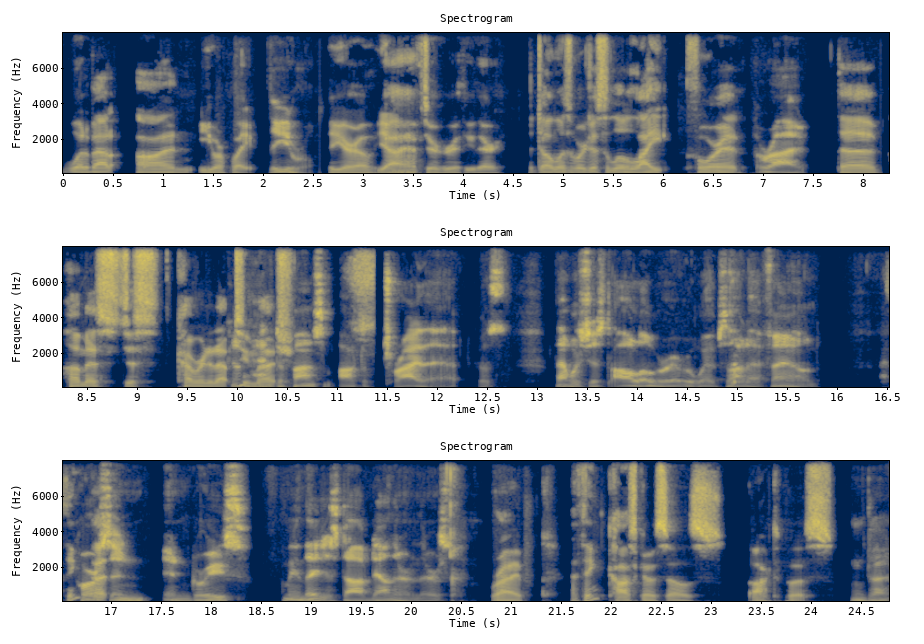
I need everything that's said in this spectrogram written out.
What about on your plate? The Gyro. The gyro, yeah, I Mhm. have to agree with you there. The dolmas were just a little light for it. Right. The hummus just covered it up too have To find some octopus. Try that because that was just all over every website I found. I think Of course, in in Greece, I mean, they just dive down there and there's right. I think Costco sells octopus okay.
